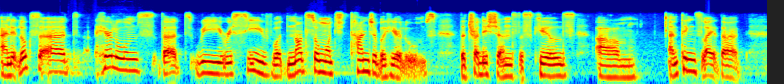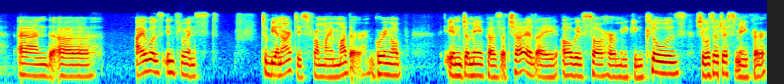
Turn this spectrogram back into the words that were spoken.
And it looks at heirlooms that we receive, but not so much tangible heirlooms, the traditions, the skills, um, and things like that. And uh, I was influenced to be an artist from my mother. Growing up in Jamaica as a child, I always saw her making clothes. She was a dressmaker.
